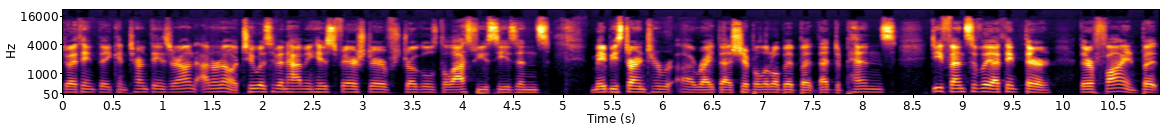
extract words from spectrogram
do I think they can turn things around? I don't know. Tua's been having his fair share of struggles the last few seasons, maybe starting to uh, right that ship a little bit, but that depends. Defensively, I think they're they're fine, but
